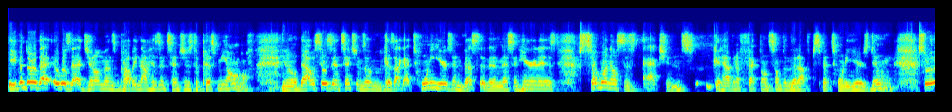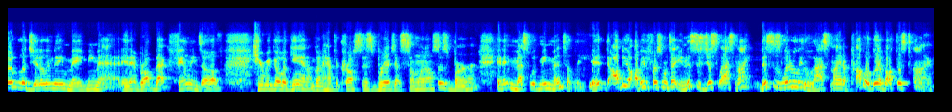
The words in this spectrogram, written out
even though that it was that gentleman's probably not his intentions to piss me off. You know that was his intentions of because i got 20 years invested in this and here it is. Someone else's actions could have an effect on something that i've spent 20 years doing. So it legitimately made me mad and it brought back feelings of here we go again. I'm going to have to cross this bridge that someone else has burned and it messed with me mentally. It, i'll be i'll be the first one to tell you and this is just last night. This is literally last night probably about this time.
